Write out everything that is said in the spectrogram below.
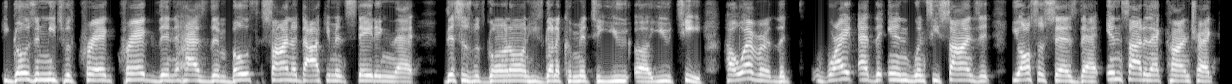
He goes and meets with Craig. Craig then has them both sign a document stating that this is what's going on. He's going to commit to U, uh, UT. However, the right at the end, once he signs it, he also says that inside of that contract,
